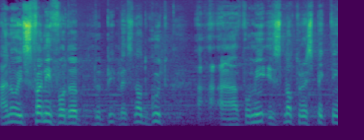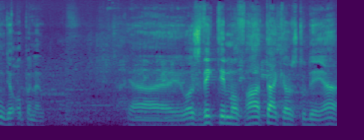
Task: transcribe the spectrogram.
I know it's funny for the, the people. It's not good. Uh, uh for me, it's not respecting the opponent. Uh, he was victim of hard tackles today. Huh?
